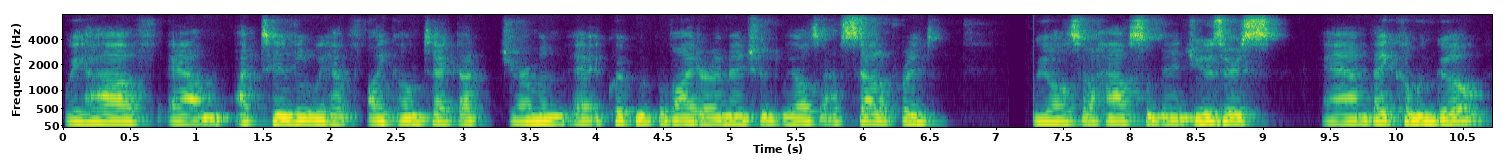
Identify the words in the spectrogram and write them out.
we have um, at Tyndall, we have ficonTEC, that German uh, equipment provider I mentioned. We also have Celleprint. We also have some end users. and um, they come and go,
